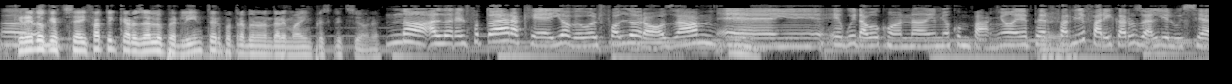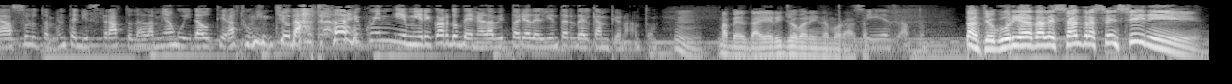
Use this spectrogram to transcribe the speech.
Ehm, Credo che se hai fatto il carosello per l'Inter potrebbe non andare mai in prescrizione. No, allora il fatto era che io avevo il foglio rosa Mm. e, e guidavo con il mio compagno e per Bene. fargli fare i caroselli lui si è assolutamente distratto dalla mia guida, ho tirato un'inchiodata e quindi mi ricordo bene la vittoria dell'Inter del campionato. Mm, Vabbè, dai, eri giovane innamorata. Sì, esatto. Tanti auguri ad Alessandra Sensini.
